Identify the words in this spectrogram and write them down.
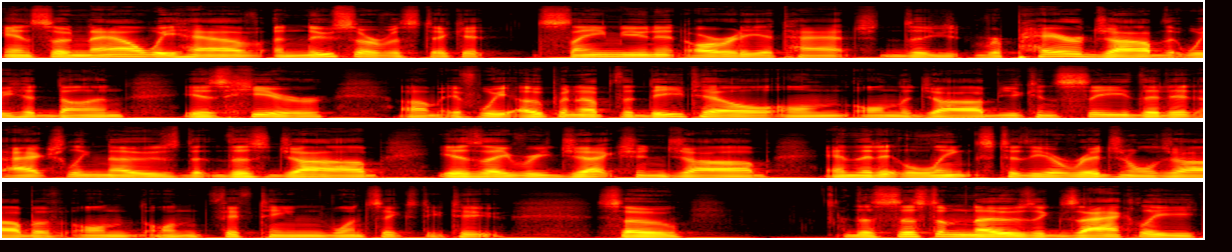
And so now we have a new service ticket same unit already attached. The repair job that we had done is here. Um, if we open up the detail on, on the job, you can see that it actually knows that this job is a rejection job and that it links to the original job of on, on 15162. So the system knows exactly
